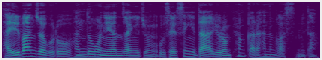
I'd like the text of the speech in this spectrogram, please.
다 일반적으로 한동훈 음. 위원장이 좀 우세승이다 이런 평가를 하는 것 같습니다.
